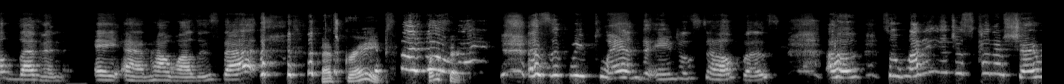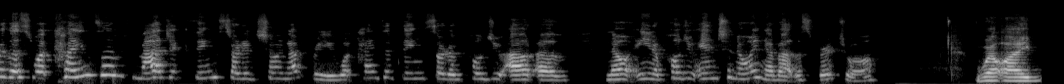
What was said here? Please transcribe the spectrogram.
11 a.m. How wild is that? That's great. know, Perfect. Right? As if we planned the angels to help us. Uh, so, why don't you just kind of share with us what kinds of magic things started showing up for you? What kinds of things sort of pulled you out of know you know pulled you into knowing about the spiritual. Well i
